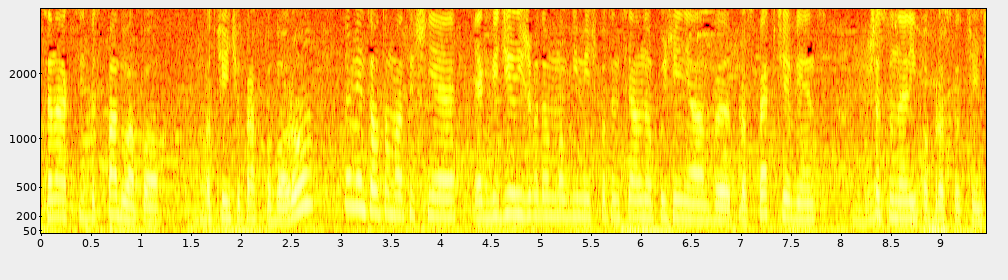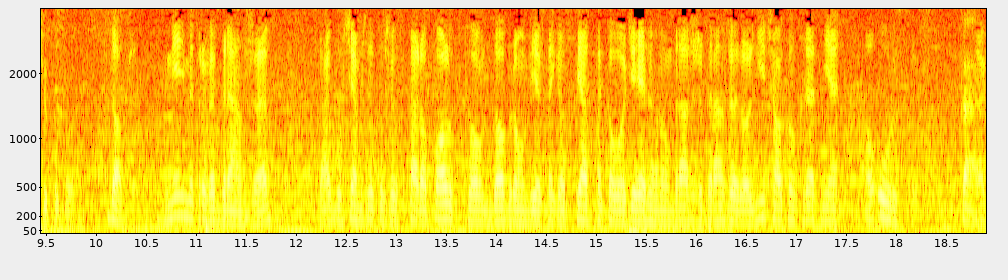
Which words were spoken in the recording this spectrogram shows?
cena akcji by spadła po odcięciu praw poboru, no więc automatycznie, jak wiedzieli, że będą mogli mieć potencjalne opóźnienia w prospekcie, więc przesunęli po prostu odcięcie poboru. Dobrze, zmieńmy trochę branżę, tak, bo chciałem zapytać o staropolską, dobrą, wiesz, takiego od piasta kołodzieja znaną branżę, branżę rolniczą, a konkretnie o Ursus. Tak. Tak?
